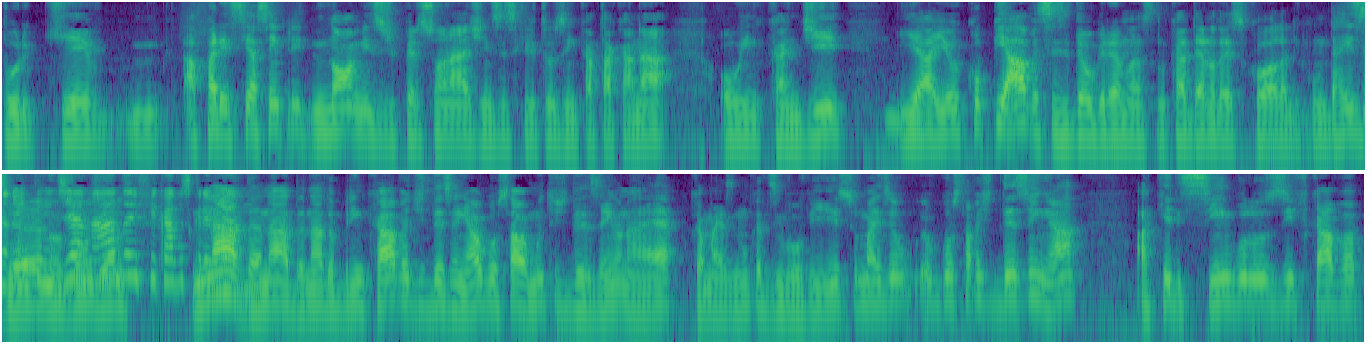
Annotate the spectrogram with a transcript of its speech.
porque hum, aparecia sempre nomes de personagens escritos em katakana ou em kanji, e aí eu copiava esses ideogramas no caderno da escola ali com 10 Você não anos, entendia 11 nada anos. e ficava escrevendo. Nada, nada, nada. Eu brincava de desenhar, eu gostava muito de desenho na época, mas nunca desenvolvi isso, mas eu, eu gostava de desenhar aqueles símbolos e ficava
